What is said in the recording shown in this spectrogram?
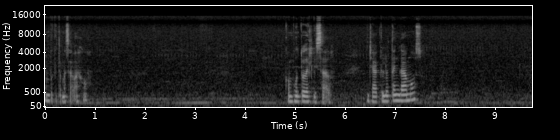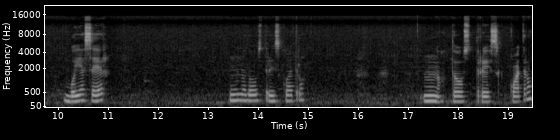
Un poquito más abajo con punto deslizado. Ya que lo tengamos voy a hacer 1 2 3 4 1 2 3 4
